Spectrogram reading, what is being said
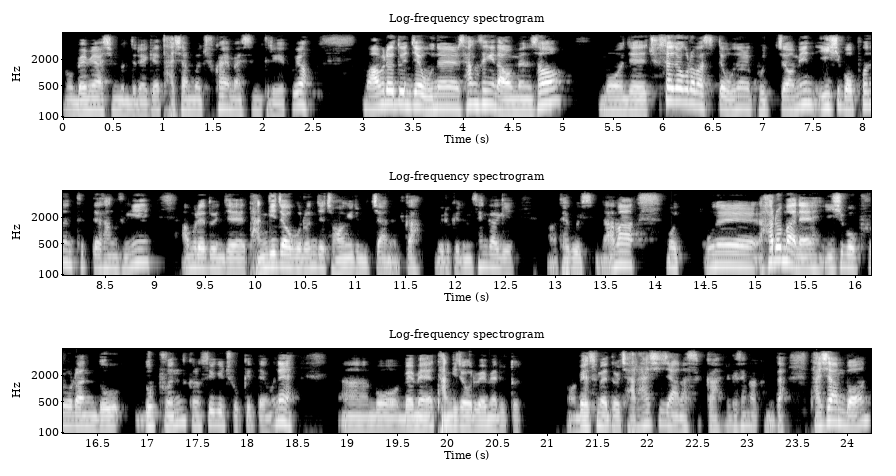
뭐 매매하신 분들에게 다시 한번 축하의 말씀 드리겠고요. 뭐 아무래도 이제 오늘 상승이 나오면서 뭐 이제 추세적으로 봤을 때 오늘 고점인 25%대 상승이 아무래도 이제 단기적으로 이제 저항이 좀 있지 않을까 뭐 이렇게 좀 생각이 어, 되고 있습니다. 아마 뭐 오늘 하루 만에 25%라는 노, 높은 그런 수익이 줬기 때문에 어, 뭐 매매 단기적으로 매매를 또 어, 매수 매도를 잘 하시지 않았을까 이렇게 생각합니다. 다시 한번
